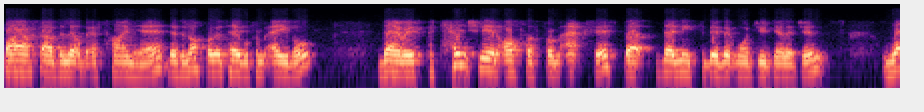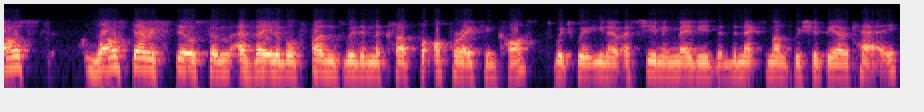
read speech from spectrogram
buy ourselves a little bit of time here. There's an offer on the table from Able. There is potentially an offer from Axis, but there needs to be a bit more due diligence whilst whilst there is still some available funds within the club for operating costs, which we're you know assuming maybe the, the next month we should be okay.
